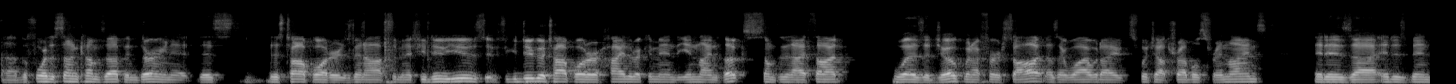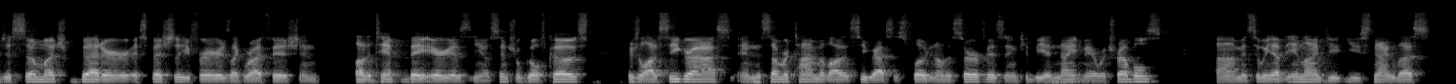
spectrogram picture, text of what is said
uh, before the sun comes up and during it, this this top water has been awesome. And if you do use, if you do go top water, highly recommend the inline hooks. Something that I thought was a joke when I first saw it. I was like, why would I switch out trebles for inlines? It is uh, it has been just so much better, especially for areas like where I fish and a lot of the Tampa Bay areas, you know, Central Gulf Coast. There's a lot of seagrass. In the summertime, a lot of the seagrass is floating on the surface and can be a nightmare with trebles. Um, and so we have the inlines, you, you snag less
